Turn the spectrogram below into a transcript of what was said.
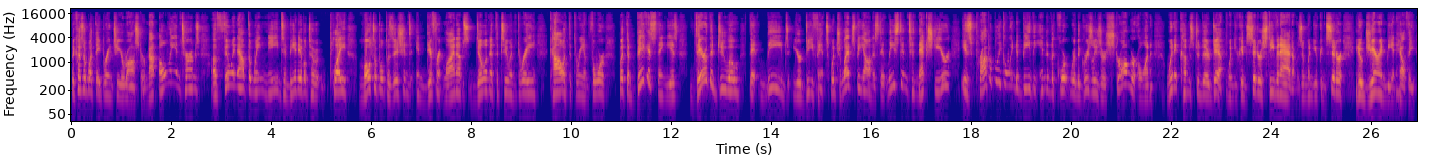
because of what they bring to your roster. Not only in terms of filling out the wing needs and being able to play multiple positions in different lineups, Dillon at the 2 and 3, Kyle at the 3 and 4, but the biggest thing is they're the duo that leads your defense, which let's be honest, at least into next year is probably going to be the end of the court where the Grizzlies are stronger on when it comes to their depth. When you consider Steven Adams and when you consider, you know, Jaren being healthy,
